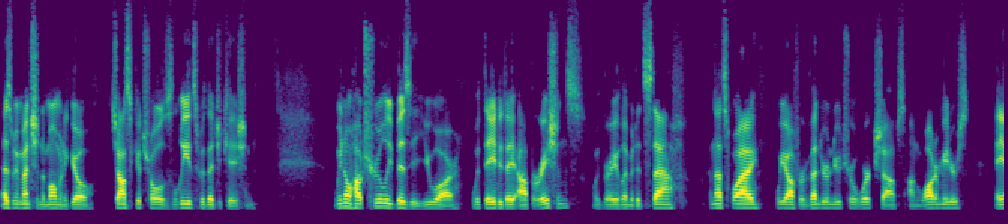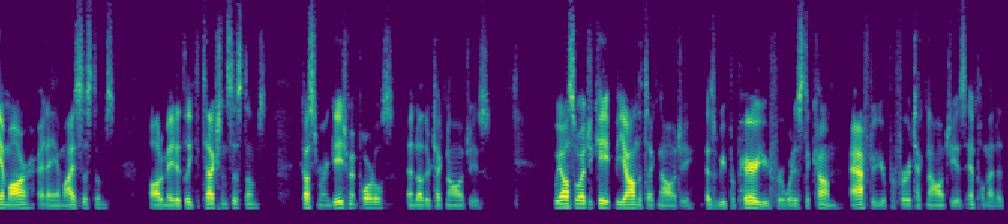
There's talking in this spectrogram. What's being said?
As we mentioned a moment ago, Johnson Controls leads with education. We know how truly busy you are with day-to-day operations with very limited staff, and that's why we offer vendor-neutral workshops on water meters, AMR and AMI systems, automated leak detection systems, customer engagement portals, and other technologies. We also educate beyond the technology as we prepare you for what is to come after your preferred technology is implemented.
